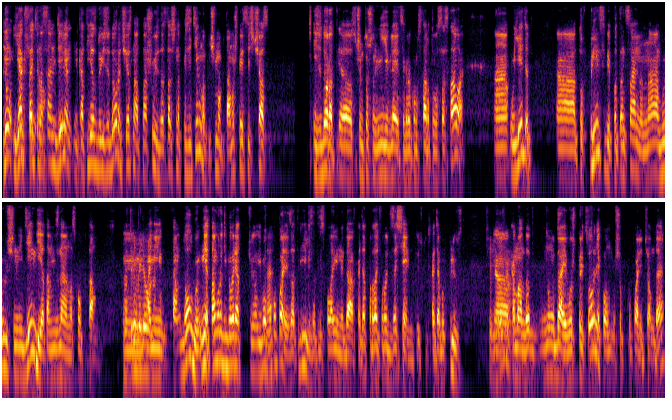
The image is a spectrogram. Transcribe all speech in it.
Ну, я, кстати, на самом деле к отъезду Изидора, честно, отношусь достаточно позитивно. Почему? Потому что если сейчас Изидор, э, с учетом того, что он не является игроком стартового состава, э, уедет, то в принципе потенциально на вырученные деньги, я там не знаю, насколько там на 3 миллиона. Они там долго... Нет, там вроде говорят, что его да? покупали за 3 или за 3,5, да. Хотят продать вроде за 7. То есть тут хотя бы в плюс. А, команда... Ну да, его же предсорник, по еще покупали Тем, да?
